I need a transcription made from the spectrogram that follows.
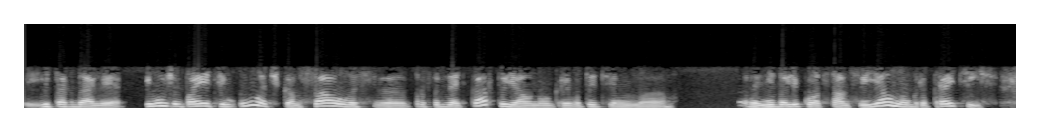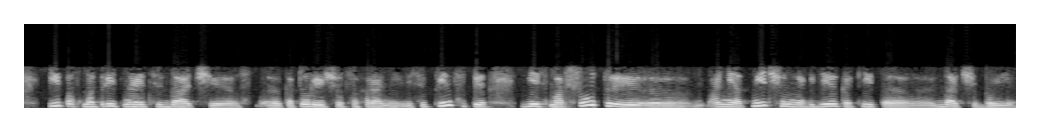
и так далее. И, в общем, по этим улочкам Саулас, просто взять карту Яуногры, вот этим недалеко от станции Яуногры пройтись и посмотреть на эти дачи, которые еще сохранились. И, в принципе, есть маршруты, они отмечены, где какие-то дачи были.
